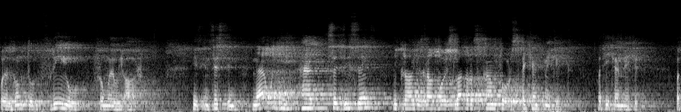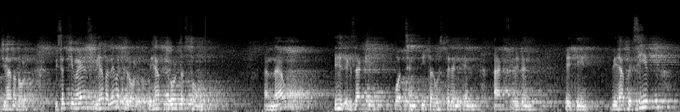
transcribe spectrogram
What is going to free you from where we are. He's insisting. Now when he had said these things, he cried with a loud voice, Lazarus, come forth. I can't make it. But he can make it. But you have a role. We said minutes, we have a limited role. We have to roll the stone. And now, this is exactly what St. Peter was telling in Acts 11, 18. We have received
